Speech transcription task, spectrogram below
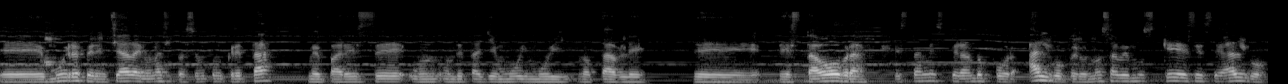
eh, muy referenciada en una situación concreta, me parece un, detalle muy, muy notable de esta obra. Están esperando por algo, pero no sabemos qué es ese algo.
